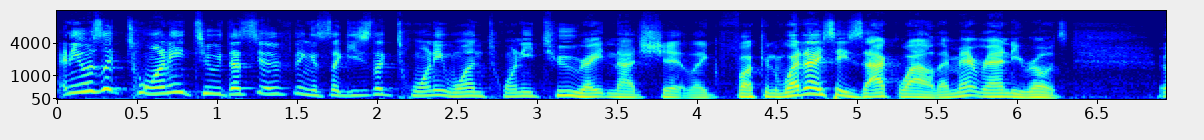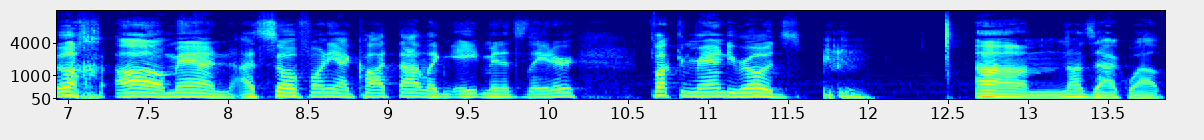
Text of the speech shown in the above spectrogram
And he was like 22. That's the other thing. It's like, he's like 21, 22 writing that shit. Like, fucking, why did I say Zakk Wylde? I meant Randy Rhoads. Ugh. Oh, man. That's so funny. I caught that like eight minutes later. Fucking Randy Rhoads. um, not Zakk Wylde.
